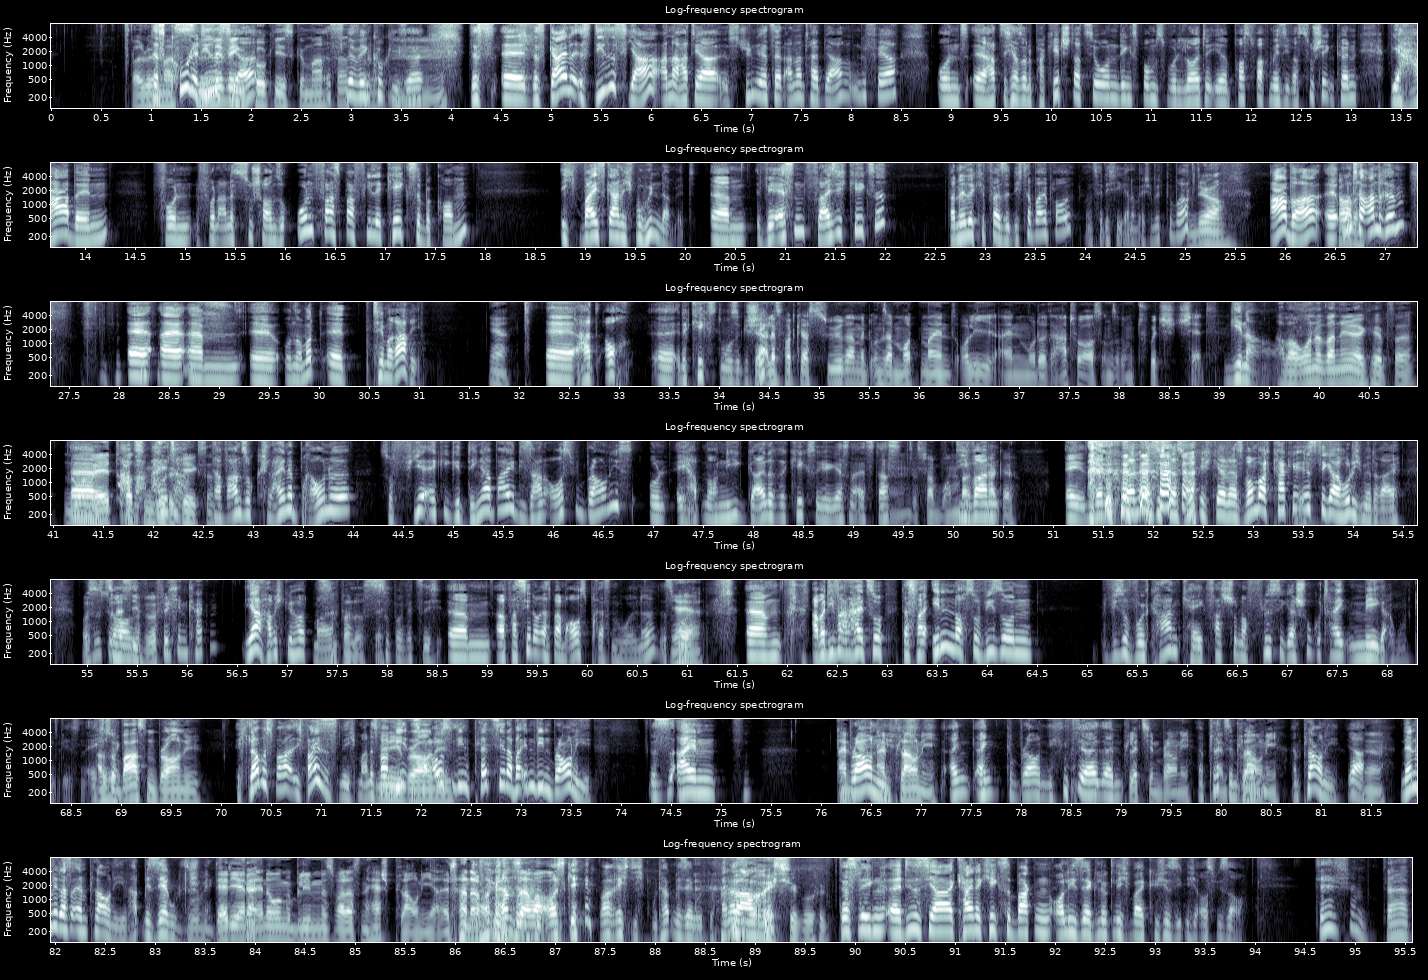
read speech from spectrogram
Weil du Das immer Coole dieses Living Jahr- Cookies gemacht hast. Sliving oder? Cookies, ja. Mhm. Das, äh, das Geile ist, dieses Jahr, Anna hat ja, streamt jetzt seit anderthalb Jahren ungefähr und äh, hat sich ja so eine Paketstation, Dingsbums, wo die Leute ihr postfachmäßig was zuschicken können. Wir haben von, von Annes Zuschauern so unfassbar viele Kekse bekommen. Ich weiß gar nicht, wohin damit. Ähm, wir essen fleißig Kekse. Vanillekipferl sind nicht dabei, Paul, sonst hätte ich dir gerne welche mitgebracht. Ja. Aber äh, unter anderem äh, äh, ähm, äh, unser Mod, äh, Temerari Ja. äh, hat auch äh, eine Keksdose geschickt. alle Podcast-Zuhörer mit unserem Mod meint Olli ein Moderator aus unserem Twitch-Chat. Genau. Aber ohne Vanillekipferl. No Ähm, hate, trotzdem aber, gute Alter, Kekse. Da waren so kleine braune, so viereckige Dinger bei, die sahen aus wie Brownies und ich habe noch nie geilere Kekse gegessen als das. Mhm, Das war Die waren- Wombat-Kacke. Ey, wenn, dann esse ich das wirklich gerne. Wenn das Wombat-Kacke ist, Digga, hol ich mir drei. Wusstest du, dass die Würfelchen kacken? Ja, habe ich gehört mal. Super lustig. Super witzig. Ähm, aber passiert auch erst beim Rauspressen wohl, ne? Das Ja, wohl, ja. Ähm, aber die waren halt so, das war innen noch so wie so ein, wie so Vulkancake, fast schon noch flüssiger Schokoteig, mega gut gewesen. Echt Also war es ein Brownie. Ich glaube, es war, ich weiß es nicht, Mann. Es war, wie, es war außen wie ein Plätzchen, aber innen wie ein Brownie. Es ist ein, Ein Brownie. Ein Plownie. ein, ein Brownie. ja, ein, Plätzchen-Brownie. ein Plätzchen Ein Plownie. Ein Plownie, ja. Ja. Nennen wir das ein Plownie. Hat mir sehr gut So wie der dir in Erinnerung geblieben ist, war das ein Hash-Plownie, Alter. Davon kannst du aber ausgehen. War richtig gut, hat mir sehr gut gefallen. Also, War auch richtig gut. deswegen äh, dieses Jahr keine Kekse backen. Olli sehr glücklich, weil Küche sieht nicht aus wie Sau. Das stimmt. Da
